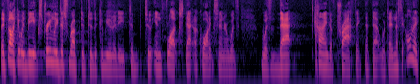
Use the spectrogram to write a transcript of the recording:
They feel like it would be extremely disruptive to the community to, to influx that aquatic center with, with that kind of traffic that that would take. And that's the only,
